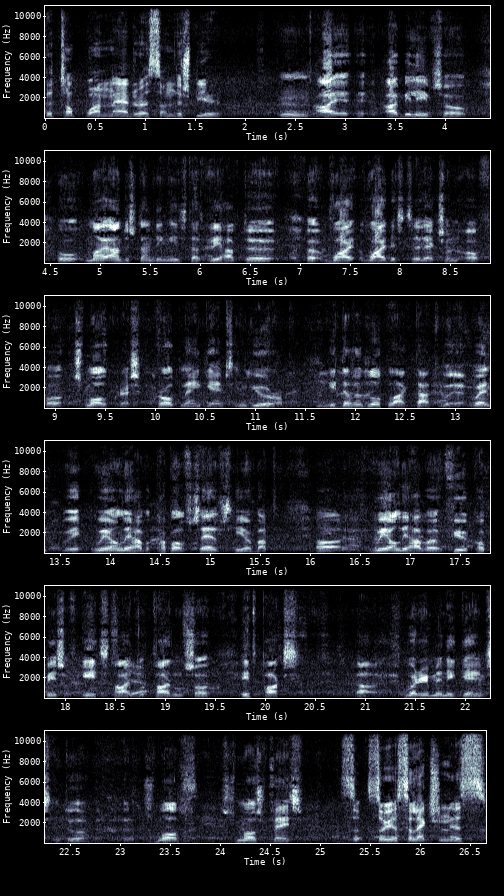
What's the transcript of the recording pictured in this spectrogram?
the top one address on the Spiel. I I believe so. Uh, my understanding is that we have the uh, wi- widest selection of uh, small press role-playing games in Europe. It doesn't look like that when we, we only have a couple of shelves here, but uh, we only have a few copies of each title, Yeah. title so it packs uh, very many games into a, a small small space. So, so your selection is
